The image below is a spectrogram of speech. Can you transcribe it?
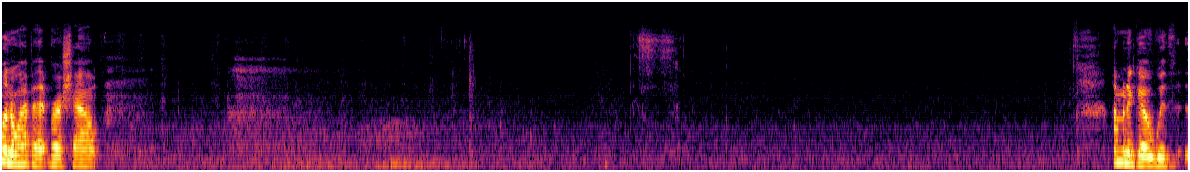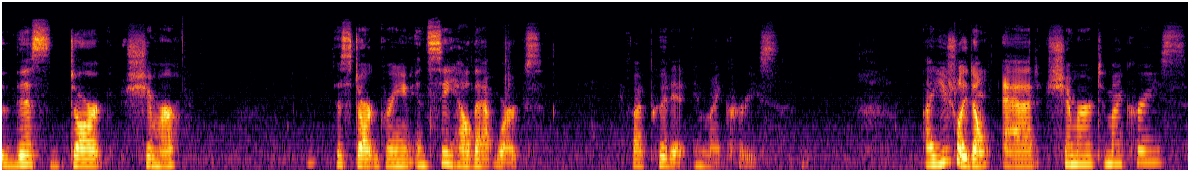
I'm going to wipe that brush out. I'm going to go with this dark shimmer, this dark green, and see how that works if I put it in my crease. I usually don't add shimmer to my crease.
